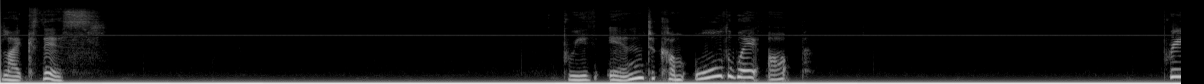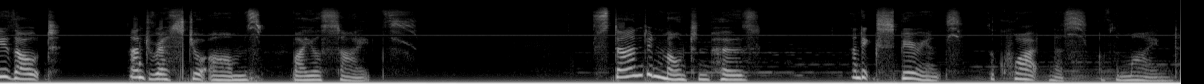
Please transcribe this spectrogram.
like this. Breathe in to come all the way up. Breathe out and rest your arms by your sides. Stand in mountain pose and experience the quietness of the mind.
